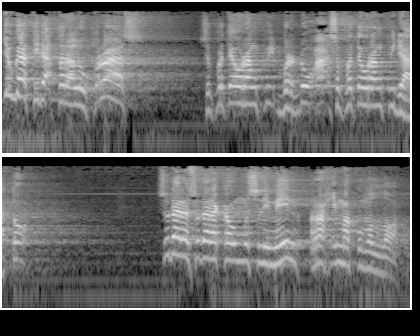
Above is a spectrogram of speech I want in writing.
Juga tidak terlalu keras seperti orang berdoa seperti orang pidato. Saudara-saudara kaum muslimin rahimakumullah.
